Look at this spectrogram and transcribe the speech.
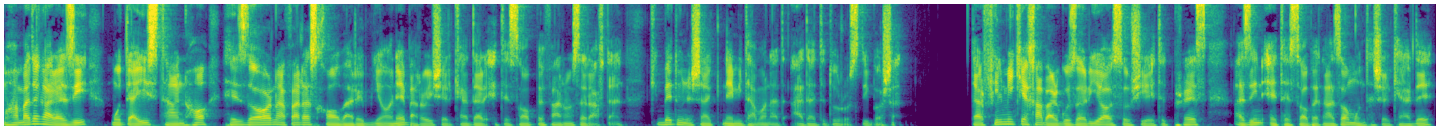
محمد قرضی مدعی است تنها هزار نفر از خاور میانه برای شرکت در اعتصاب به فرانسه رفتند که بدون شک نمی‌تواند عدد درستی باشد. در فیلمی که خبرگزاری آسوشییتد پرس از این اعتصاب غذا منتشر کرده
